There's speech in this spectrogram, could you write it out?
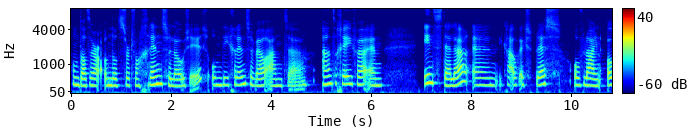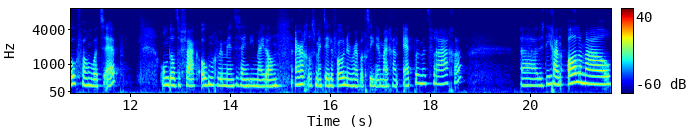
omdat, er, omdat het soort van grenzeloos is, om die grenzen wel aan te, aan te geven en in te stellen. En ik ga ook expres offline, ook van WhatsApp omdat er vaak ook nog weer mensen zijn die mij dan ergens mijn telefoonnummer hebben gezien en mij gaan appen met vragen. Uh, dus die gaan allemaal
